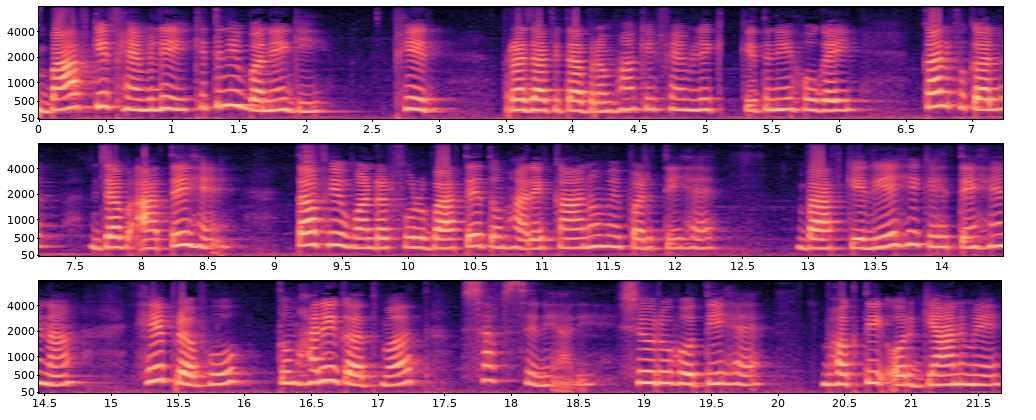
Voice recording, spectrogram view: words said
बाप की फैमिली कितनी बनेगी? फिर प्रजापिता ब्रह्मा की फैमिली कितनी हो गई? कल्प कल्प जब आते हैं, तब ही वंडरफुल बातें तुम्हारे कानों में पड़ती है। बाप के लिए ही कहते हैं ना, हे प्रभु, तुम्हारी गदमत सबसे न्यारी। शुरू होती है। भक्ति और ज्ञान में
